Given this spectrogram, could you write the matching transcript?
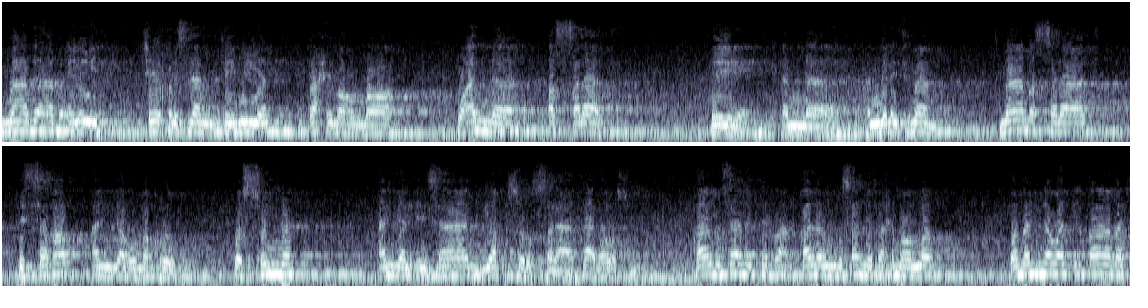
ما ذهب إليه شيخ الإسلام ابن تيمية رحمه الله وأن الصلاة في أن الإتمام إتمام الصلاة في السفر أنه مكروه. والسنة أن الإنسان يقصر الصلاة. هذا هو السنة. قال المصنف قال المصنف رحمه الله ومن نوى الإقامة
